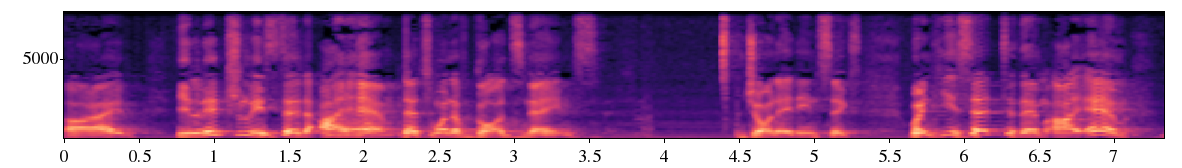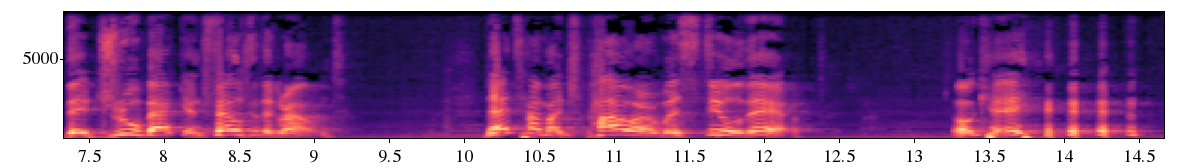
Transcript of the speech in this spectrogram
All right? He literally said, I am. That's one of God's names. John 18, 6. When he said to them, I am, they drew back and fell to the ground. That's how much power was still there. Okay?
